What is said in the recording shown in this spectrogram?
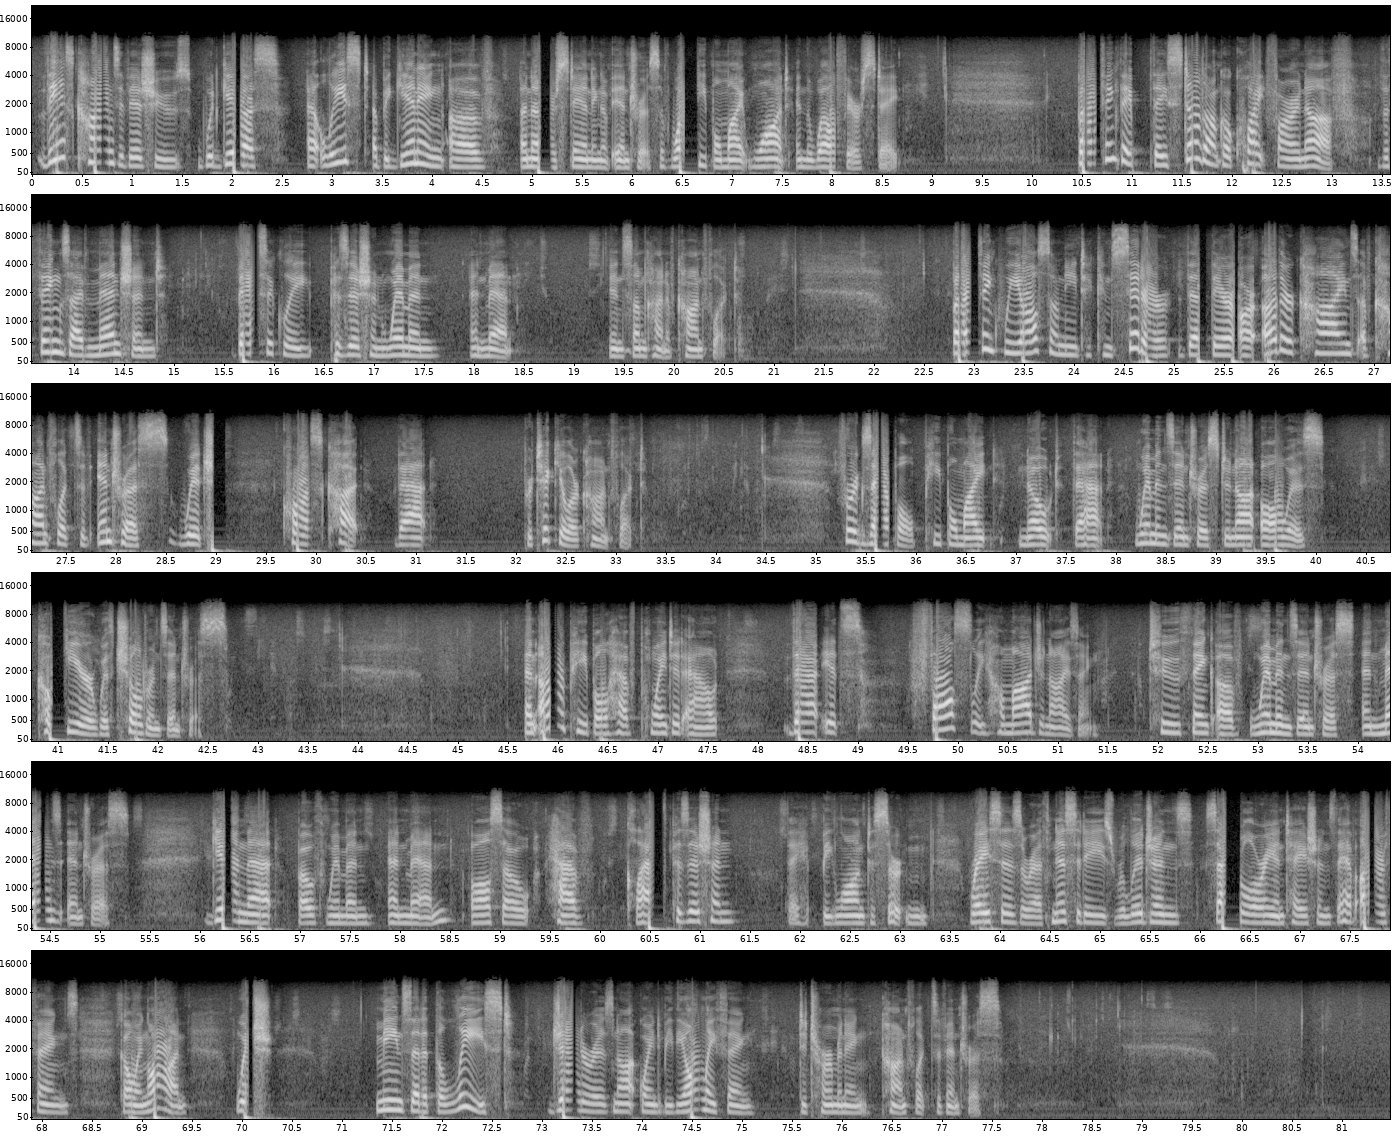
These kinds of issues would give us at least a beginning of an understanding of interests, of what people might want in the welfare state. But I think they, they still don't go quite far enough. The things I've mentioned basically position women and men in some kind of conflict. But I think we also need to consider that there are other kinds of conflicts of interests which cross cut that particular conflict. For example, people might note that women's interests do not always cohere with children's interests. And other people have pointed out that it's falsely homogenizing to think of women's interests and men's interests, given that both women and men also have class position, they belong to certain races or ethnicities, religions, sexual orientations, they have other things going on, which means that at the least, gender is not going to be the only thing determining conflicts of interest.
